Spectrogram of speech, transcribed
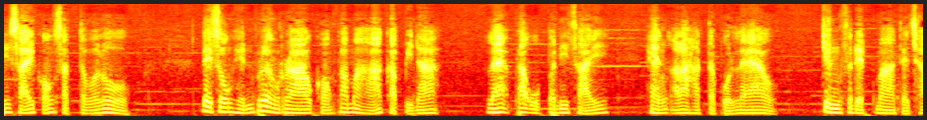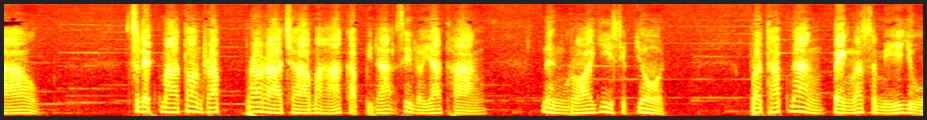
นิสัยของสัตวโลก ได้ทรงเห็นเรื่องราวของพระมหากัปปินะ และพระอุปนิสัย แห่งอรหัตผลแล้ว จึงเสด็จมาแต่เช้า เสด็จมาต้อนรับพระราชามหากัปปินะสิ้นระยะทาง 120 โยชน์ประทับนั่งเป่งรัศมีอยู่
